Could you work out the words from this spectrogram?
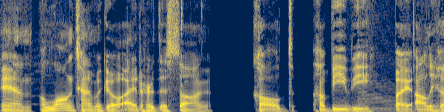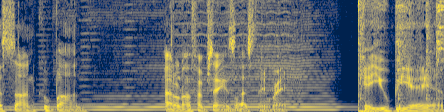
And a long time ago, I had heard this song called Habibi by Ali Hassan Kuban. I don't know if I'm saying his last name right. K U B A N.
